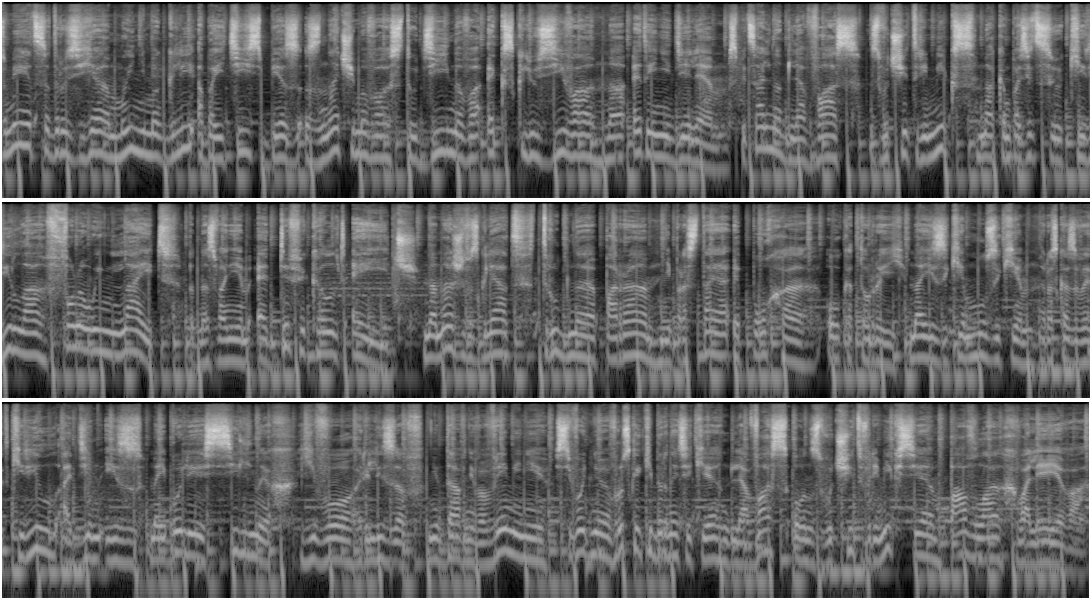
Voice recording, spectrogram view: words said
Разумеется, друзья, мы не могли обойтись без значимого студийного эксклюзива на этой неделе. Специально для вас звучит ремикс на композицию Кирилла Following Light под названием A Difficult Age. На наш взгляд, трудная пора, непростая эпоха, о которой на языке музыки рассказывает Кирилл, один из наиболее сильных его релизов недавнего времени. Сегодня в русской кибернетике для вас он звучит в ремиксе Павла Хвалеева.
